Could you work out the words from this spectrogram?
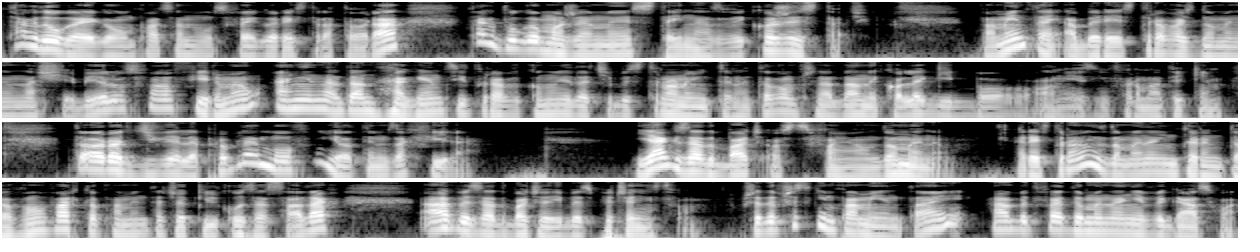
Tak długo jego opłacamy u swojego rejestratora, tak długo możemy z tej nazwy korzystać. Pamiętaj, aby rejestrować domenę na siebie lub swoją firmę, a nie na dane agencji, która wykonuje dla ciebie stronę internetową, czy na dane kolegi, bo on jest informatykiem. To rodzi wiele problemów i o tym za chwilę. Jak zadbać o swoją domenę? Rejestrując domenę internetową, warto pamiętać o kilku zasadach, aby zadbać o jej bezpieczeństwo. Przede wszystkim pamiętaj, aby Twoja domena nie wygasła.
